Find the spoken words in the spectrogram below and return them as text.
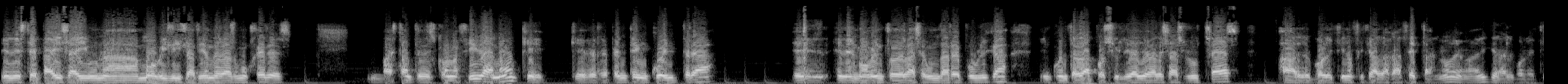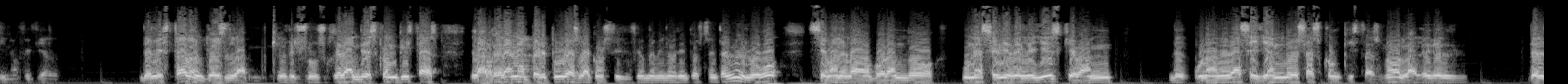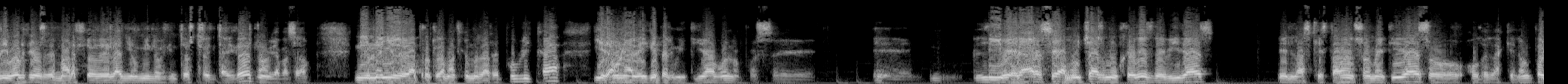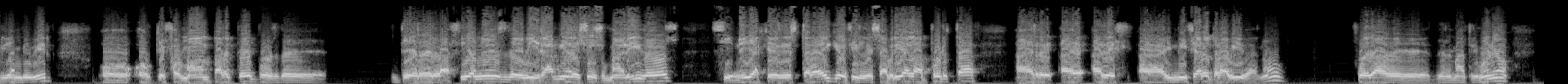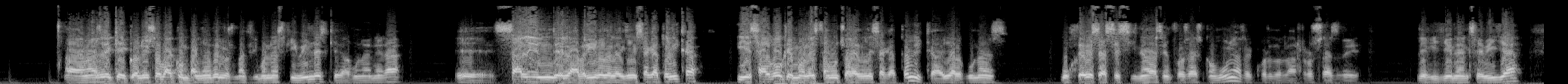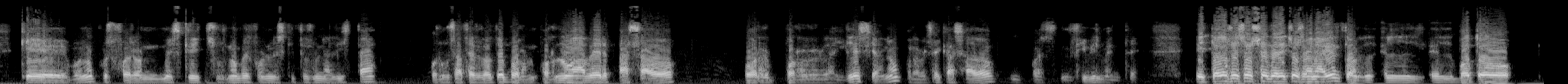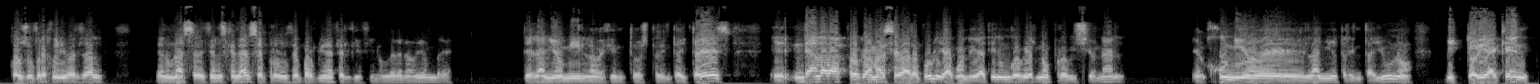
en este país hay una movilización de las mujeres bastante desconocida, ¿no? Que, que de repente encuentra en, en, el momento de la Segunda República encuentra la posibilidad de llevar esas luchas al boletín oficial de la Gaceta, ¿no? De Madrid, que era el boletín oficial del Estado. Entonces, la, de sus grandes conquistas, la gran apertura es la Constitución de 1931 y luego se van elaborando una serie de leyes que van de alguna manera sellando esas conquistas, ¿no? La ley del, del divorcio es de marzo del año 1932, no había pasado ni un año de la proclamación de la República y era una ley que permitía, bueno, pues eh, eh, liberarse a muchas mujeres de vidas en las que estaban sometidas o, de las que no podían vivir o, que formaban parte pues de, de relaciones de viramia de sus maridos sin ellas querer estar ahí, que decir, les abría la puerta a, a, a, a iniciar otra vida, ¿no? Fuera de, del matrimonio, además de que con eso va acompañado de los matrimonios civiles que de alguna manera eh, salen del abrigo de la Iglesia Católica y es algo que molesta mucho a la Iglesia Católica. Hay algunas mujeres asesinadas en fosas comunes, recuerdo las rosas de, de Guillena en Sevilla, que bueno, pues fueron escritos, sus nombres fueron escritos en una lista por un sacerdote por, por no haber pasado por, por la iglesia, ¿no? Por haberse casado, pues, civilmente. Y todos esos derechos han abierto. El, el voto con sufragio universal en unas elecciones generales se produce por primera vez el 19 de noviembre del año 1933. Eh, nada va a proclamarse la República cuando ya tiene un gobierno provisional en junio del año 31. Victoria Kent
